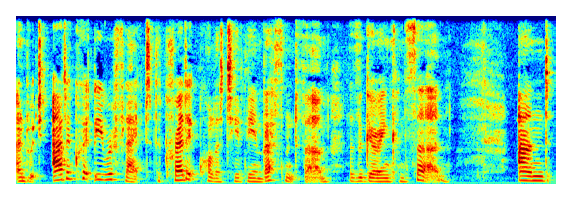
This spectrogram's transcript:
and which adequately reflect the credit quality of the investment firm as a going concern, and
